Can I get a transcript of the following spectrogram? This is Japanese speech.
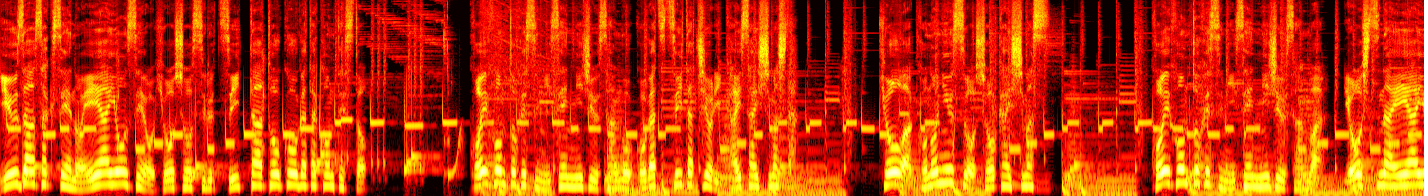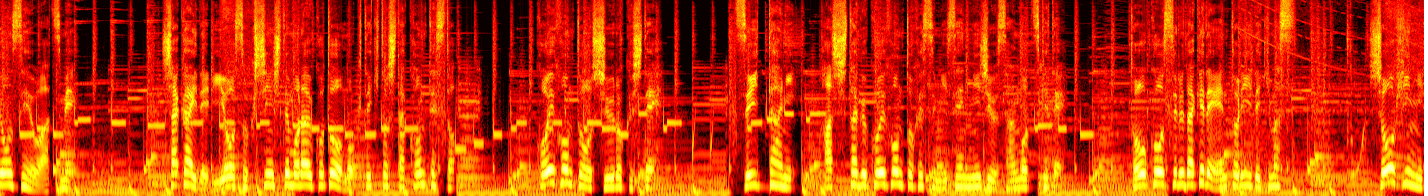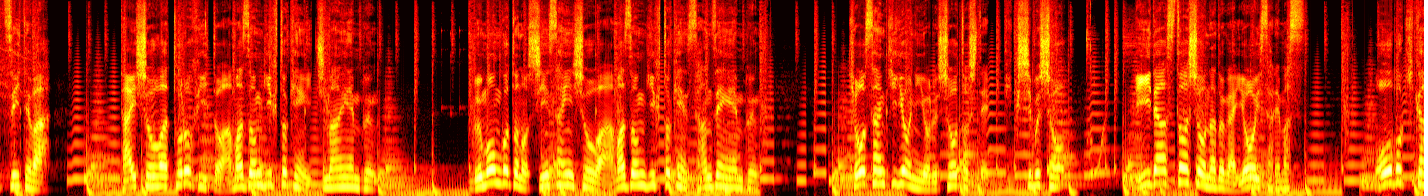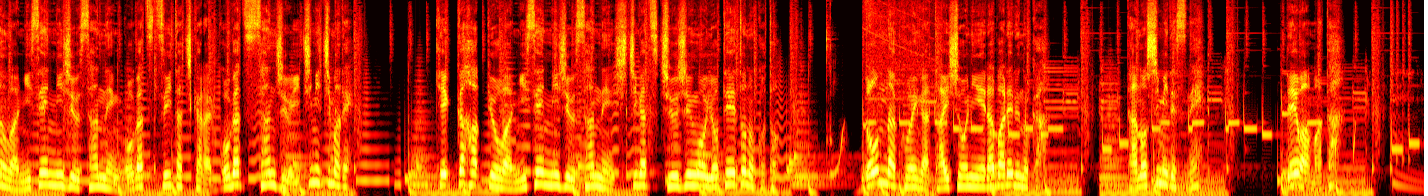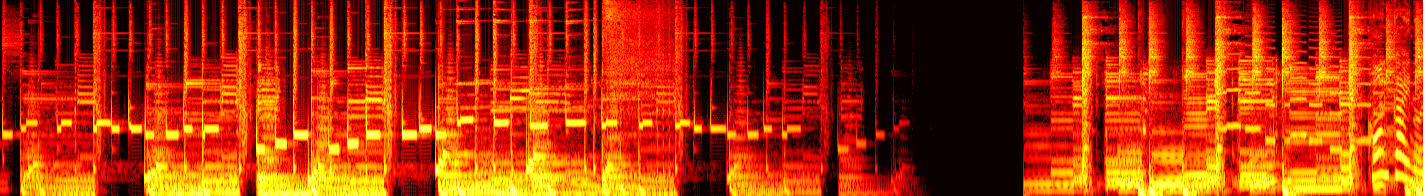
ユーザー作成の AI 音声を表彰する Twitter 投稿型コンテスト。声フォントフェス2023を5月1日より開催しました。今日はこのニュースを紹介します。声フォントフェス2023は良質な AI 音声を集め社会で利用促進してもらうことを目的としたコンテスト。声フォントを収録して Twitter に「ハッシュタグ声フォントフェス2023」をつけて投稿するだけでエントリーできます。商品については対象はトロフィーと Amazon ギフト券1万円分。部門ごとの審査員賞は Amazon ギフト券3000円分。協賛企業による賞としてピクシブ賞。リーダーストア賞などが用意されます。応募期間は2023年5月1日から5月31日まで。結果発表は2023年7月中旬を予定とのこと。どんな声が対象に選ばれるのか。楽しみですね。ではまた。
